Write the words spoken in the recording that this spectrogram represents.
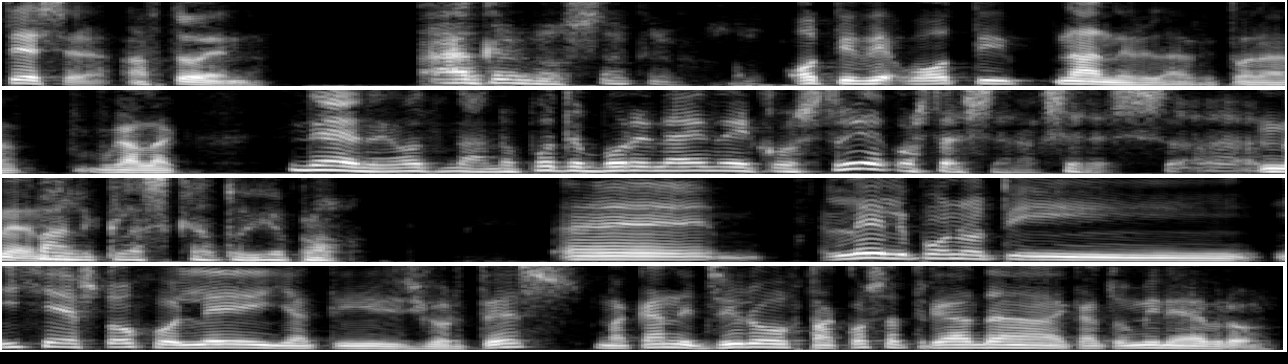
24. Αυτό είναι. Ακριβώς, ακριβώς. Ό,τι, ό,τι να είναι δηλαδή τώρα, βγαλάκι. Ναι, ναι, ό,τι να είναι. Οπότε μπορεί να είναι 23-24, ξέρεις. Ναι, ναι, Πάλι κλασικά το ίδιο πράγμα. Ε, λέει λοιπόν ότι είχε στόχο λέει για τις γιορτές να κάνει τζίρο 830 εκατομμύρια ευρώ.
